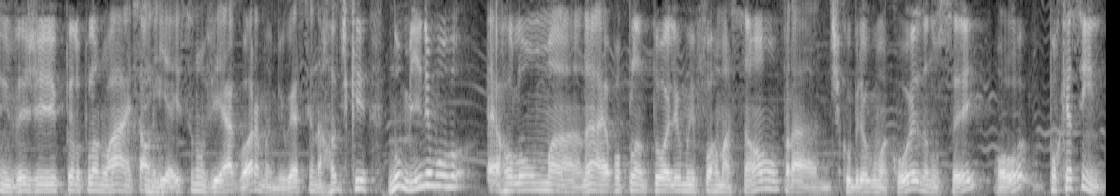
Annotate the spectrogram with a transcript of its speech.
em vez de ir pelo plano A e tal. Sim. E aí, se não vier agora, meu amigo, é sinal de que, no mínimo, é, rolou uma. Né, a Apple plantou ali uma informação pra descobrir alguma coisa, não sei. Ou. Porque assim.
